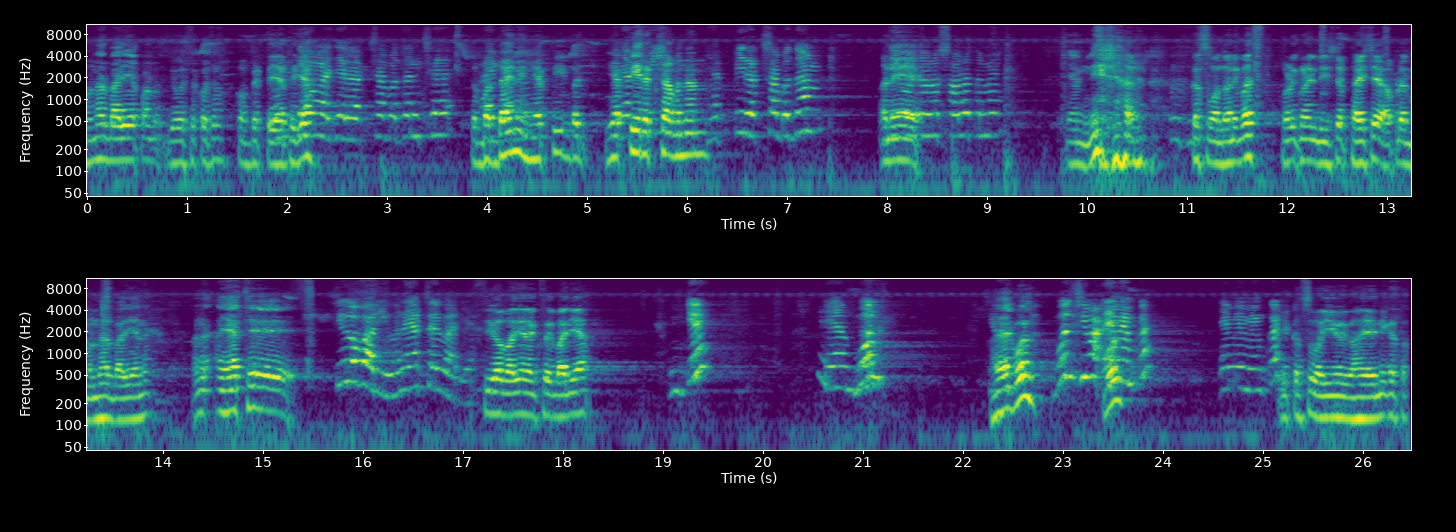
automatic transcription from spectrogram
મનોહર બારીયા પણ જોઈ શકો છો કમ્પ્લીટ તૈયાર થઈ ગયા. આજે રક્ષાબંધન છે. તો બધાને happy happy Rakshabandhan. Happy Rakshabandhan. અને સારો તમે. એમ નહીં યાર કશું વાંધો નહીં બસ થોડી ઘણી ડિસ્ટર્બ થાય છે આપણે મનહર બારિયાને. અને અહીંયા છે શિવ વારી અને અક્ષય વારી શિવા બારિયા અક્ષય બારિયા. કે? બોલ. હે બોલ. બોલ શિવ એમ એમ કર. એમ એમ એમ કર. એ કશું અહીંયા હે નહીં કરતો.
